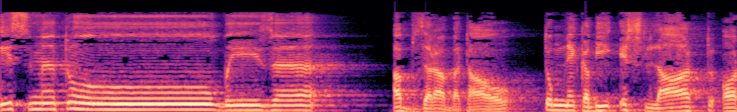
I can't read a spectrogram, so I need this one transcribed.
قسمة ضيزى اب ذرا بتاؤ تم نے کبھی اس لات اور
